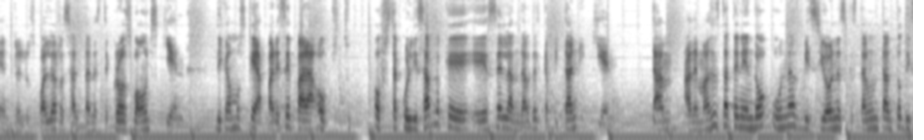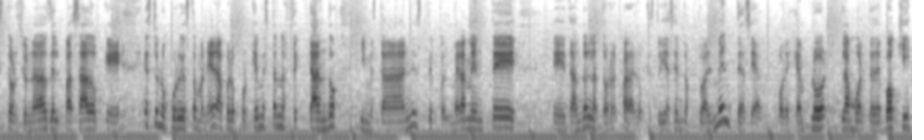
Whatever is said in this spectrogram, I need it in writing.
entre los cuales resaltan este Crossbones, quien digamos que aparece para obstaculizar lo que es el andar del capitán y quien además está teniendo unas visiones que están un tanto distorsionadas del pasado, que esto no ocurrió de esta manera, pero ¿por qué me están afectando y me están, este, pues meramente eh, dando en la torre para lo que estoy haciendo actualmente? O sea, por ejemplo, la muerte de Bucky,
